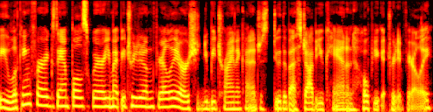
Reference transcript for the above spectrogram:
be looking for examples where you might be treated unfairly, or should you be trying to kind of just do the best job you can and hope you get treated fairly?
